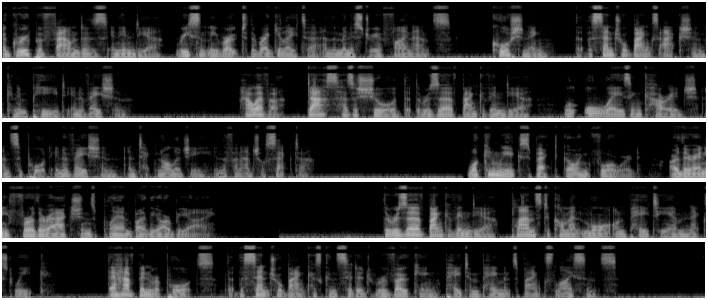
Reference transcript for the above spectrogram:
A group of founders in India recently wrote to the regulator and the Ministry of Finance, cautioning that the central bank's action can impede innovation. However, Das has assured that the Reserve Bank of India will always encourage and support innovation and technology in the financial sector. What can we expect going forward? Are there any further actions planned by the RBI? The Reserve Bank of India plans to comment more on Paytm next week. There have been reports that the central bank has considered revoking Paytm Payments Bank's license.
